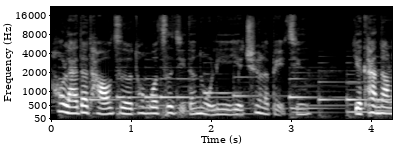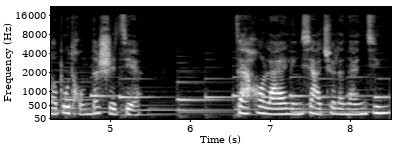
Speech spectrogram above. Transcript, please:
后来的桃子通过自己的努力，也去了北京。也看到了不同的世界。再后来，林夏去了南京，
